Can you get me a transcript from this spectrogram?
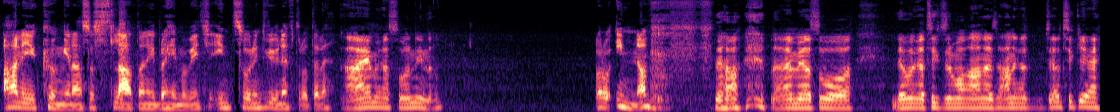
han är ju kungen, alltså Zlatan Ibrahimovic. Såg du intervjun efteråt eller? Nej, men jag såg den innan. Vadå innan? Ja, nej men jag såg... Det var, jag tyckte det var... Han, han, jag, jag tycker...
